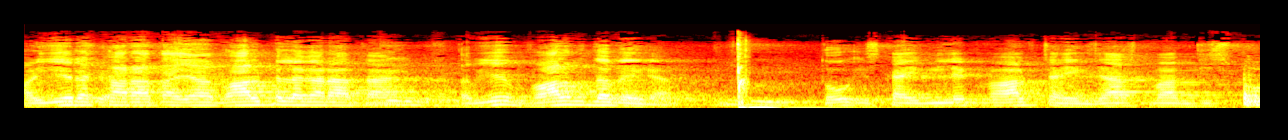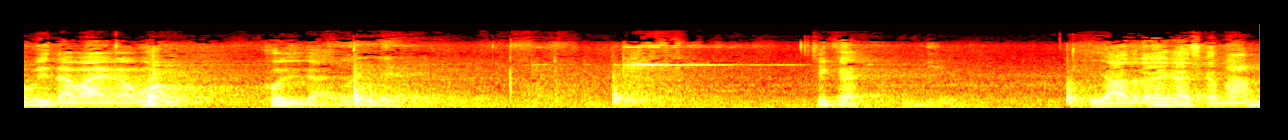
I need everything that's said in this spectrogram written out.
और ये रखा रहता है यहाँ वाल्व पे लगा रहता है तब ये वाल्व दबेगा। तो इसका इनलेट वाल्व चाहे एग्जास्ट वाल्व जिसको भी दबाएगा वो खुल जाएगा। ठीक है? याद रहेगा इसका नाम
